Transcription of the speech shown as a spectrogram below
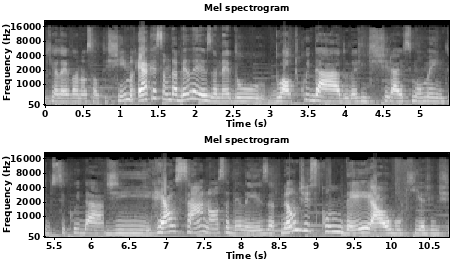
que eleva a nossa autoestima é a questão da beleza, né, do, do autocuidado, da gente tirar esse momento de se cuidar, de realçar a nossa beleza, não de esconder algo que a gente,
